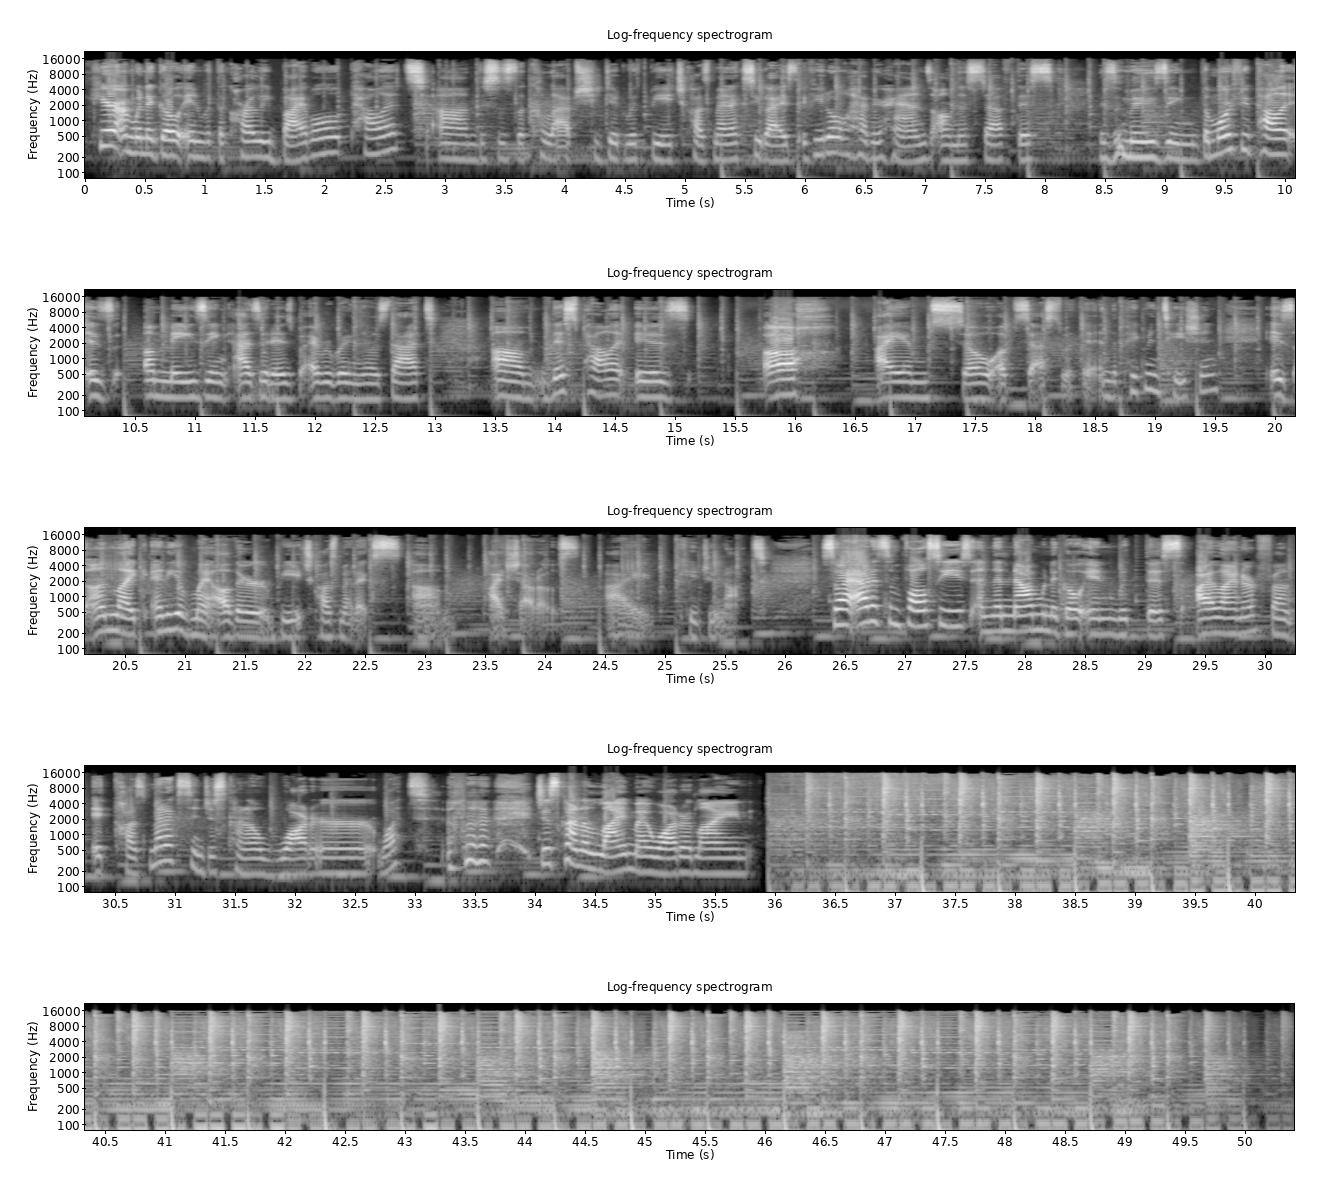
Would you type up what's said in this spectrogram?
Here I'm going to go in with the Carli Bybel palette. Um, this is the collab she did with BH Cosmetics. You guys, if you don't have your hands on this stuff, this is amazing. The Morphe palette is amazing as it is, but everybody knows that. Um, this palette is, ugh, I am so obsessed with it. And the pigmentation is unlike any of my other BH Cosmetics um, eyeshadows. I kid you not. So I added some falsies and then now I'm going to go in with this eyeliner from IT Cosmetics and just kind of water, what? just kind of line my waterline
